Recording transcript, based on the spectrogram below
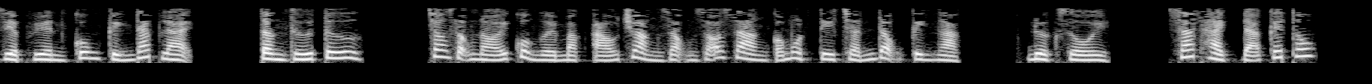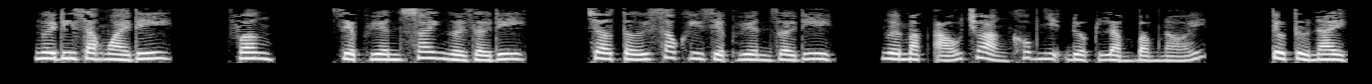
Diệp Huyền cung kính đáp lại. Tầng thứ tư, trong giọng nói của người mặc áo choàng rộng rõ ràng có một tia chấn động kinh ngạc. Được rồi, sát hạch đã kết thúc. Người đi ra ngoài đi. Vâng. Diệp Huyền xoay người rời đi. Chờ tới sau khi Diệp Huyền rời đi, người mặc áo choàng không nhịn được lẩm bẩm nói. Tiểu tử này,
